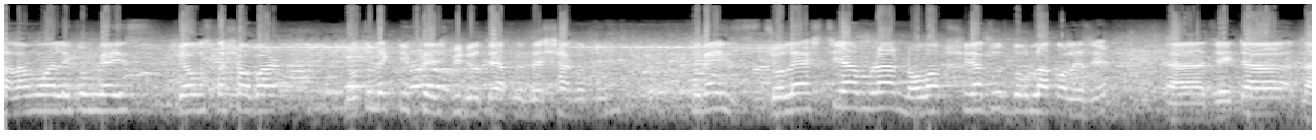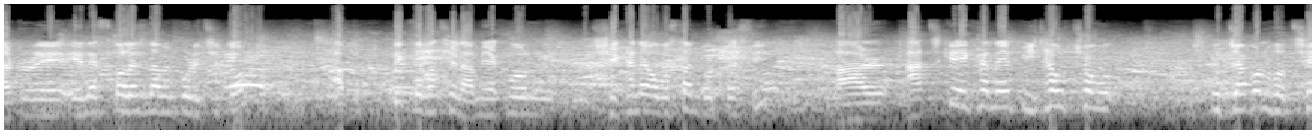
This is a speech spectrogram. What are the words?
আসসালামু আলাইকুম গাইজ কি অবস্থা সবার? নতুন একটি ফ্রেশ ভিডিওতে আপনাদের স্বাগতম। তো গাইজ চলে আসছি আমরা নবাব সিরাজউদ্দৌলা কলেজে যেটা নাটোরে এনএস কলেজ নামে পরিচিত। দেখতে পাচ্ছেন, আমি এখন সেখানে অবস্থান করতেছি। আর আজকে এখানে পিঠা উৎসব উদযাপন হচ্ছে।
